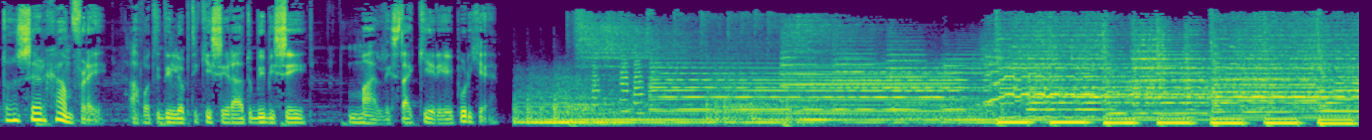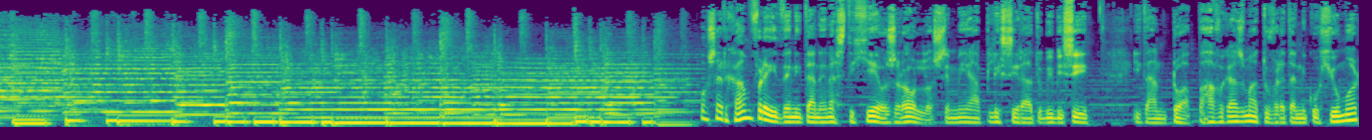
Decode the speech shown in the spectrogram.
τον Σερ Χάμφρεϊ από την τηλεοπτική σειρά του BBC «Μάλιστα κύριε Υπουργέ». Ο Σερ Χάμφρεϊ δεν ήταν ένας τυχαίος ρόλος σε μια απλή σειρά του BBC. Ήταν το απάβγασμα του βρετανικού χιούμορ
